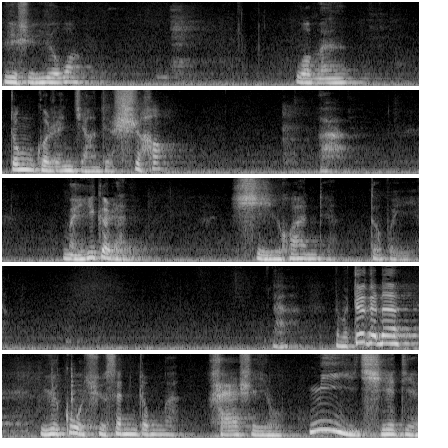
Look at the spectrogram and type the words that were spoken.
欲是欲望。我们中国人讲的嗜好啊，每一个人。喜欢的都不一样啊。那么这个呢，与过去生中啊，还是有密切的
